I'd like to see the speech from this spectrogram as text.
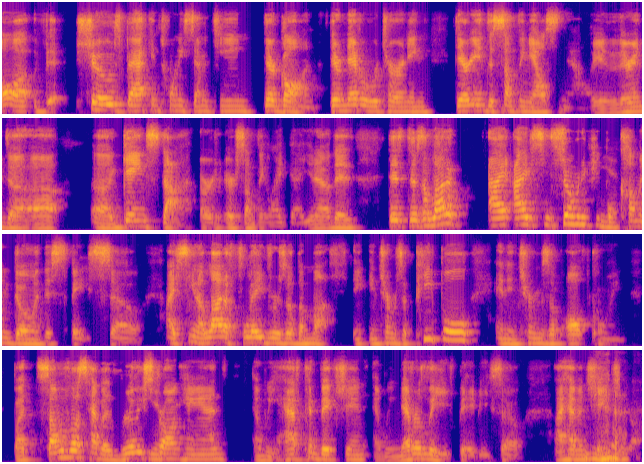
uh, shows back in 2017. They're gone. They're never returning. They're into something else now. They're into uh, uh, GameStop or, or something like that. You know, there's, there's, there's a lot of, I, I've seen so many people yeah. come and go in this space. So I've seen a lot of flavors of the month in, in, terms of people and in terms of altcoin. But some of us have a really strong yeah. hand and we have conviction and we never leave, baby. So I haven't changed yeah. at all.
